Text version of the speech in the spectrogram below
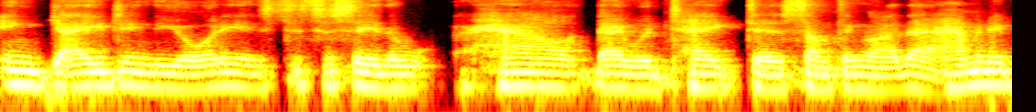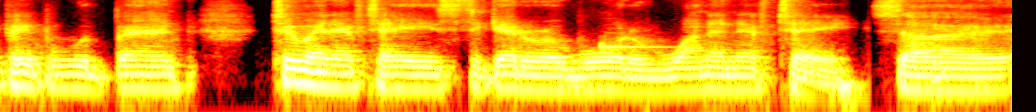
engaging the audience just to see the how they would take to something like that. How many people would burn two NFTs to get a reward of one NFT. So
